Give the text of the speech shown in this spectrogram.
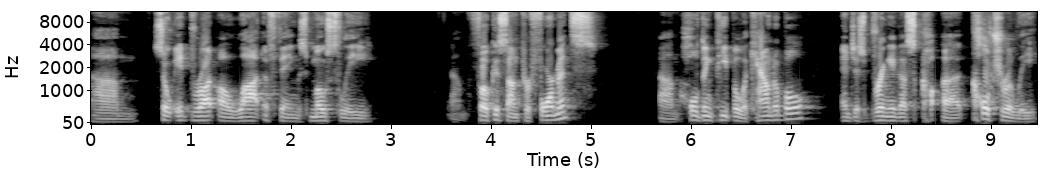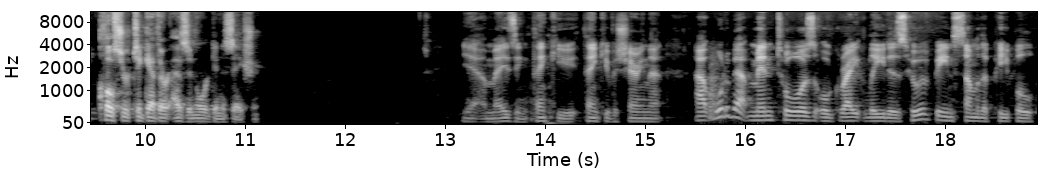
Um, so it brought a lot of things, mostly um, focus on performance, um, holding people accountable, and just bringing us uh, culturally closer together as an organization. Yeah, amazing. Thank you. Thank you for sharing that. Uh, what about mentors or great leaders? Who have been some of the people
